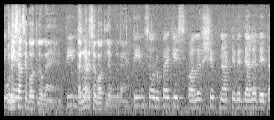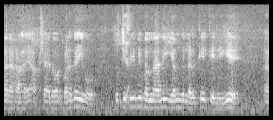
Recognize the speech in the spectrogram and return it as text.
उड़ीसा से बहुत लोग आए हैं। कन्नड़ से बहुत लोग आए हैं। तीन सौ रुपए की स्कॉलरशिप नाट्य विद्यालय देता रहा है। अब शायद और बढ़ गई हो तो किसी भी बंगाली यंग लड़के के लिए आ,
